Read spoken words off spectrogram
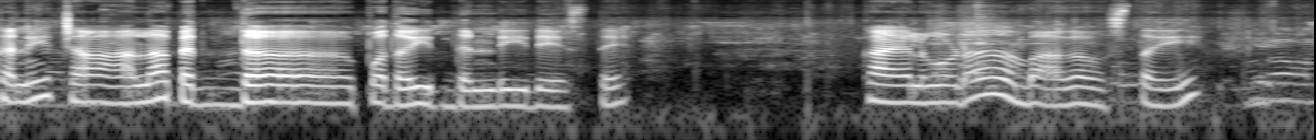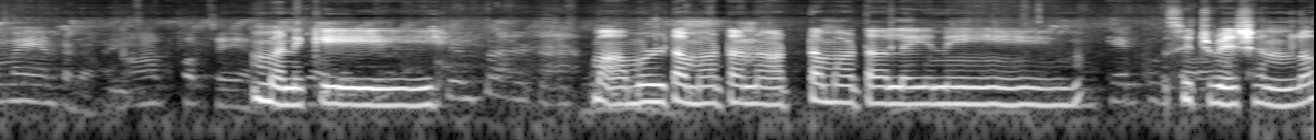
కానీ చాలా పెద్ద పొద ఇద్దండి ఇది వేస్తే. కాయలు కూడా బాగా వస్తాయి. మనకి మామూలు టమాటా నాటు టమాటా లేని సిచ్యువేషన్లో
